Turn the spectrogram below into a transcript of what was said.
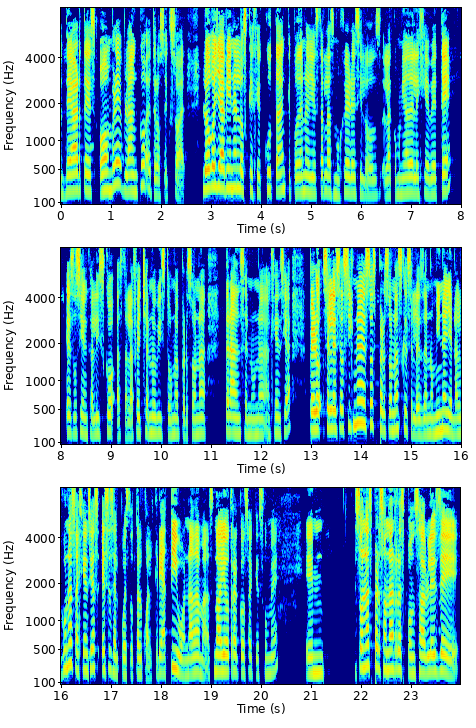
de arte es hombre, blanco, heterosexual. Luego ya vienen los que ejecutan, que pueden ahí estar las mujeres y los, la comunidad LGBT, eso sí, en Jalisco hasta la fecha no he visto una persona trans en una agencia, pero se les asigna a estas personas que se les denomina y en algunas agencias ese es el puesto tal cual, creativo nada más, no hay otra cosa que sume. Em, son las personas responsables de,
